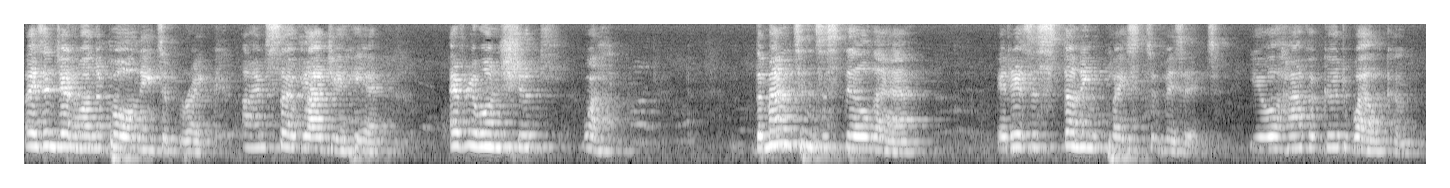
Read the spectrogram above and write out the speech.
Ladies and gentlemen, Nepal needs a break. I'm so glad you're here. Everyone should, well, the mountains are still there. It is a stunning place to visit. You will have a good welcome.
